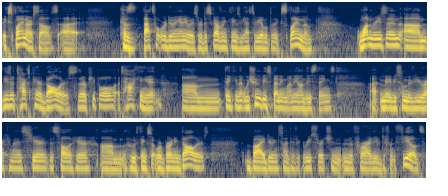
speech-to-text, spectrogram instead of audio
explain ourselves because uh, that's what we're doing anyways. We're discovering things, we have to be able to explain them. One reason, um, these are taxpayer dollars. There are people attacking it, um, thinking that we shouldn't be spending money on these things. Uh, maybe some of you recognize here, this fellow here, um, who thinks that we're burning dollars by doing scientific research in, in a variety of different fields.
